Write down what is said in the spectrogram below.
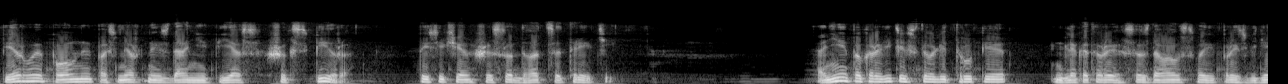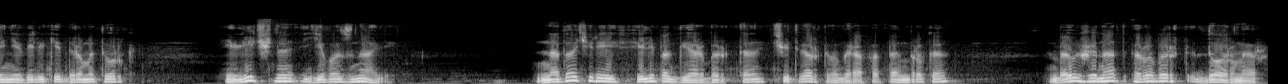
первое полное посмертное издание пьес Шекспира 1623. Они покровительствовали труппе, для которой создавал свои произведения великий драматург, и лично его знали. На дочери Филиппа Герберта, четвертого графа Пемброка, был женат Роберт Дормер,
